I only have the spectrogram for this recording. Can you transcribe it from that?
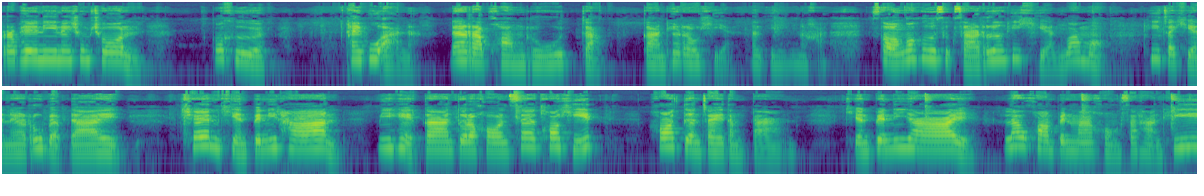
ประเพณีในชุมชน ก็คือให้ผู้อ่านน่ะ ได้รับความรู้จากการที่เราเขียนนั่นเองนะคะสองก็คือศึกษาเรื่องที่เขียนว่าเหมาะที่จะเขียนในรูปแบบใด เช่น เขียนเป็นนิทาน มีเหตุการณ์ตัวละครแทรกข้อคิด ข้อเตือนใจต่างๆ เขียนเป็นนิยาย เล่าความเป็นมาของสถานที่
